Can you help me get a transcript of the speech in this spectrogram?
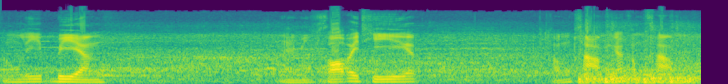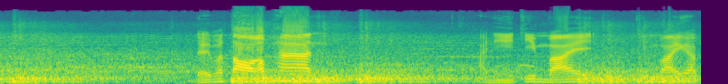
ต้องรีบเบี่ยงแต่มีเคาะไปทีครับขำๆครับขำๆเดินมาต่อครับพานอันนี้จิ้มไว้จิ้มไว้ครับ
